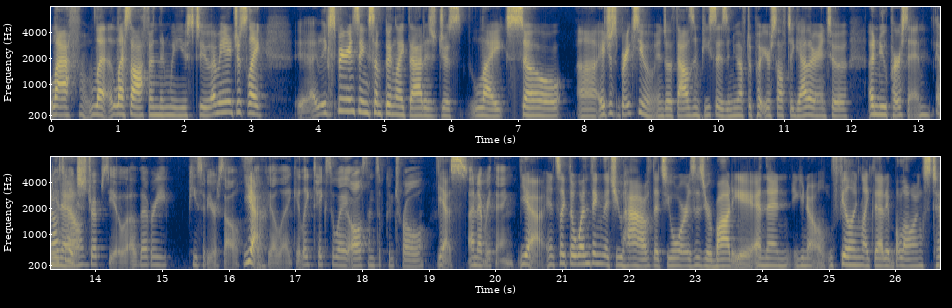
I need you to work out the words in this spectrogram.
laugh le- less often than we used to. I mean, it just like experiencing something like that is just like so uh, it just breaks you into a thousand pieces and you have to put yourself together into a new person It also know? like strips you of every piece of yourself. Yeah. I feel like it like takes away all sense of control yes and everything. yeah it's like the one thing that you have that's yours is your body and then you know feeling like that it belongs to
